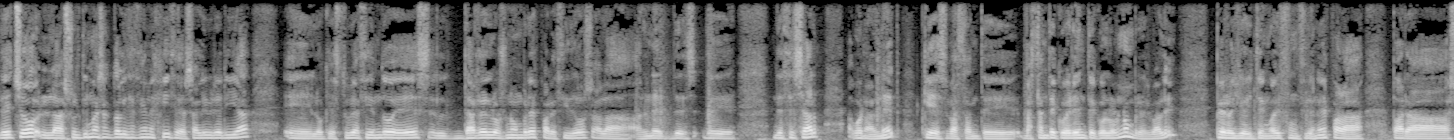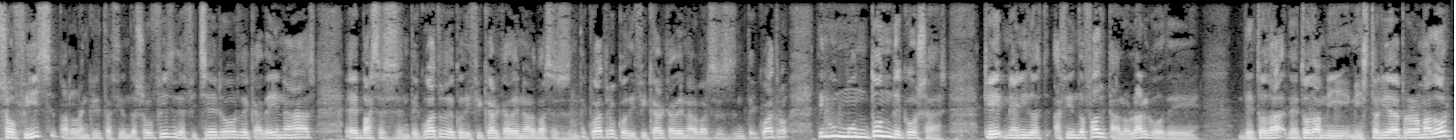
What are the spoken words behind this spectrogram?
De hecho, las últimas actualizaciones que hice a esa librería, eh, lo que estuve haciendo es darle los nombres parecidos a la, al net de, de, C Sharp, bueno, al net, que es bastante, bastante coherente con los nombres, ¿vale? Pero yo hoy tengo ahí funciones para, para Sophis, para la encriptación de Sophis, de ficheros, de cadenas, base 64, de codificar cadenas base 64, codificar cadenas base 64. Tengo un montón de cosas que me han ido haciendo falta a lo largo de, de toda, de toda mi, historia de programador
